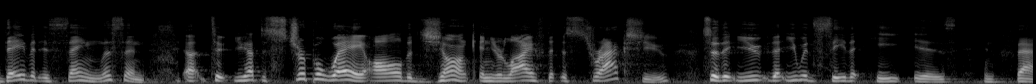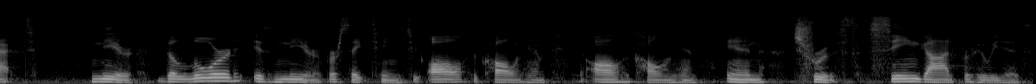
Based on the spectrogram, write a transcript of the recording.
David is saying, listen, uh, to, you have to strip away all the junk in your life that distracts you so that you, that you would see that he is, in fact, near. The Lord is near, verse 18, to all who call on him and all who call on him in truth, seeing God for who he is,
